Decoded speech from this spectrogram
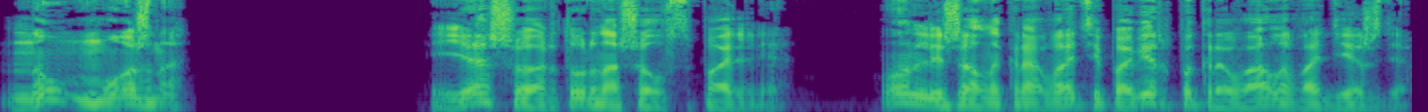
«Ну, можно». Яшу Артур нашел в спальне. Он лежал на кровати поверх покрывала в одежде.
